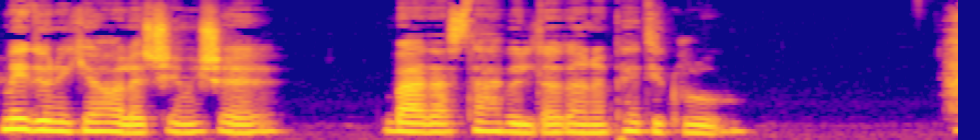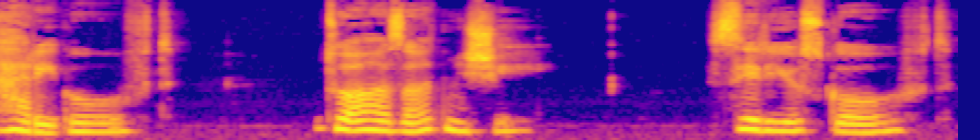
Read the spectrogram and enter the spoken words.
می‌دونی که حالا چی میشه؟ بعد از تحویل دادن پتیگرو هری گفت تو آزاد میشی. سیریوس گفت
